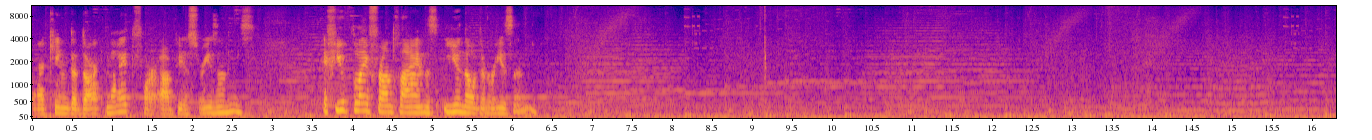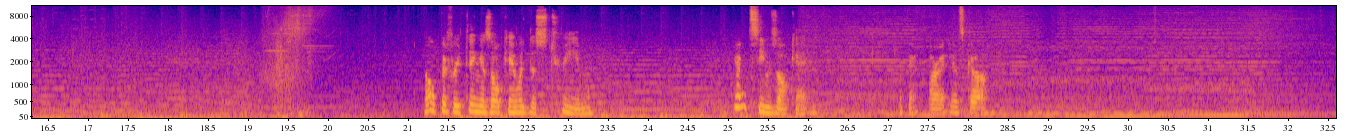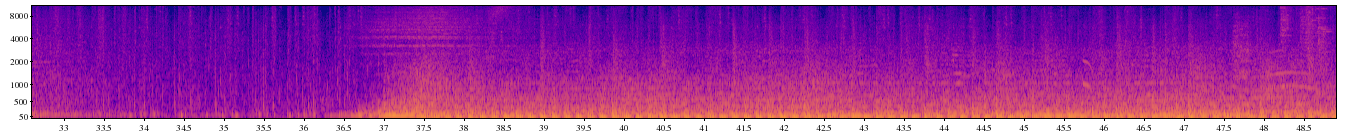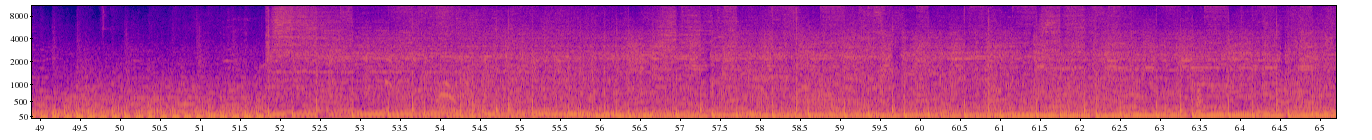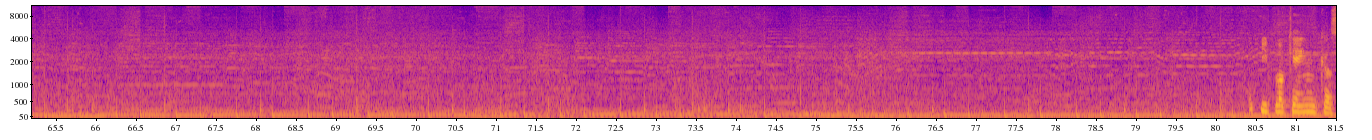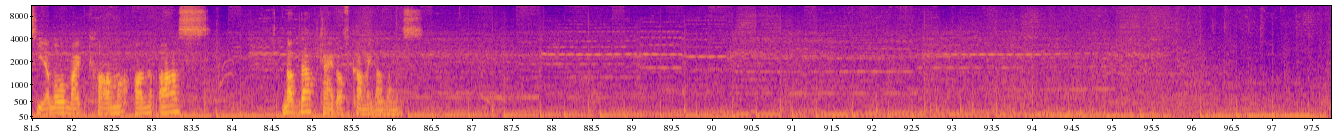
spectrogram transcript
Marking the Dark Knight for obvious reasons. If you play Frontlines, you know the reason. Hope everything is okay with the stream. Yeah, it seems okay. Okay, alright, let's go. Keep looking, because yellow might come on us. Not that kind of coming on us.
